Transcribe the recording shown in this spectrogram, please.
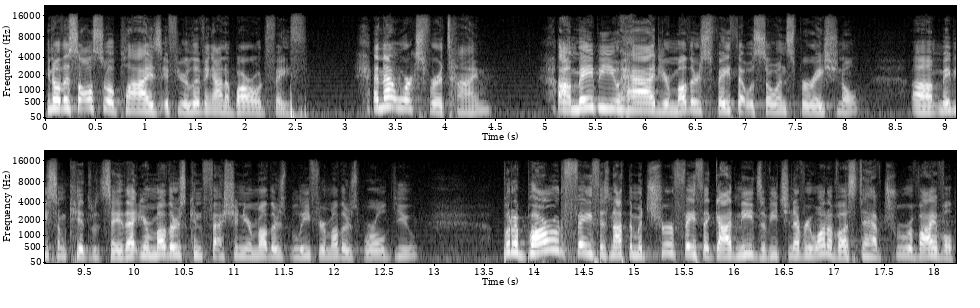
You know, this also applies if you're living on a borrowed faith. And that works for a time. Uh, maybe you had your mother's faith that was so inspirational. Uh, maybe some kids would say that. Your mother's confession, your mother's belief, your mother's worldview. But a borrowed faith is not the mature faith that God needs of each and every one of us to have true revival.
